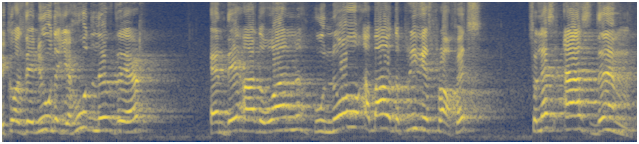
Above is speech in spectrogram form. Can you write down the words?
because they knew the Yahud lived there and they are the one who know about the previous prophets. So let's ask them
